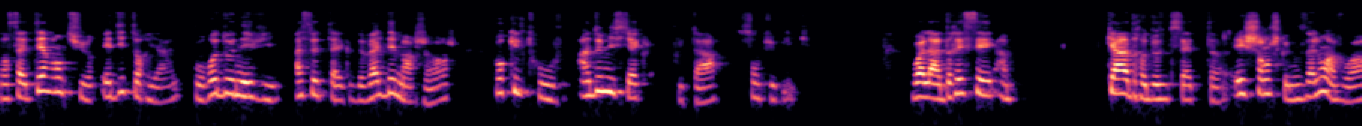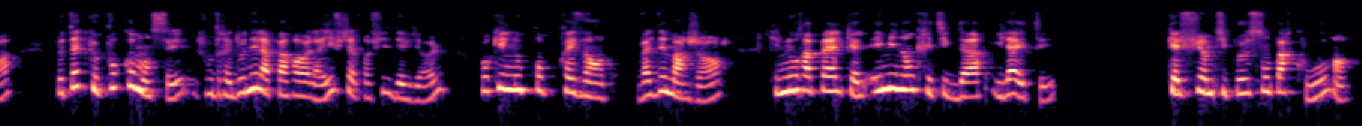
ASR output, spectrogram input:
dans cette aventure éditoriale pour redonner vie à ce texte de Valdemar Georges pour qu'il trouve un demi-siècle plus tard son public. Voilà, dresser un cadre de cet euh, échange que nous allons avoir. Peut-être que pour commencer, je voudrais donner la parole à Yves Chèvrefils Desvioles pour qu'il nous présente Valdemar Georges, qu'il nous rappelle quel éminent critique d'art il a été, quel fut un petit peu son parcours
